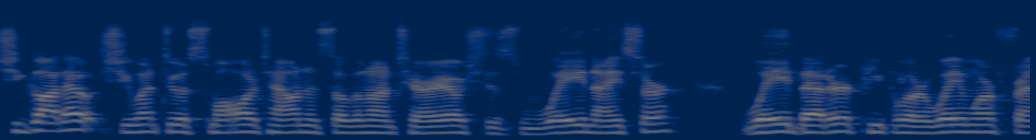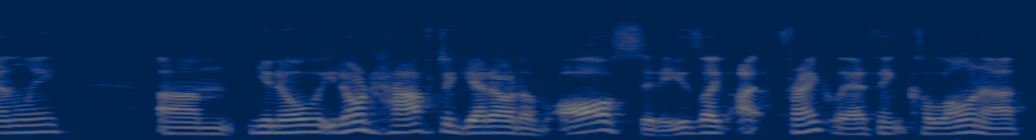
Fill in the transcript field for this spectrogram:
she got out. She went to a smaller town in southern Ontario. She's way nicer, way better. People are way more friendly um, you know, you don't have to get out of all cities. Like, I, frankly, I think Kelowna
